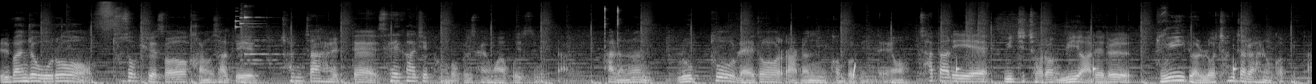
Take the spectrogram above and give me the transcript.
일반적으로 투석실에서 간호사들이 천자할 때 세 가지 방법을 사용하고 있습니다. 하나는 루프 레더라는 방법인데요. 사다리의 위치처럼 위아래를 부위별로 천자를 하는 겁니다.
